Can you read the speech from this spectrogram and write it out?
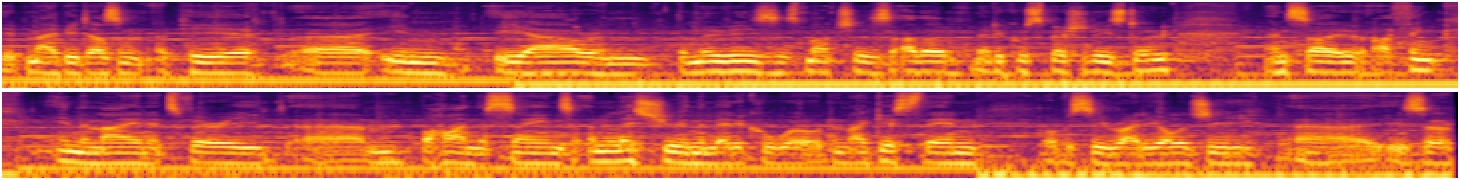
It maybe doesn't appear uh, in ER and the movies as much as other medical specialties do. And so I think in the main it's very um, behind the scenes unless you're in the medical world. And I guess then obviously radiology uh, is a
